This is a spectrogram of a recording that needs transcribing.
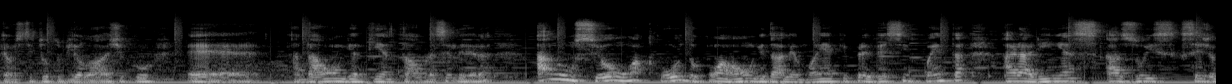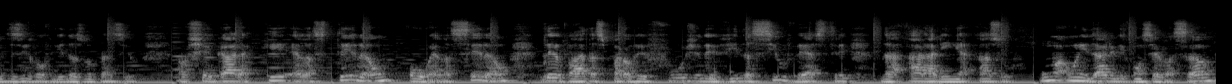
que é o Instituto Biológico é, da ONG Ambiental Brasileira, anunciou um acordo com a ONG da Alemanha que prevê 50 ararinhas azuis que sejam desenvolvidas no Brasil. Ao chegar aqui, elas terão ou elas serão levadas para o refúgio de vida silvestre da ararinha azul, uma unidade de conservação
